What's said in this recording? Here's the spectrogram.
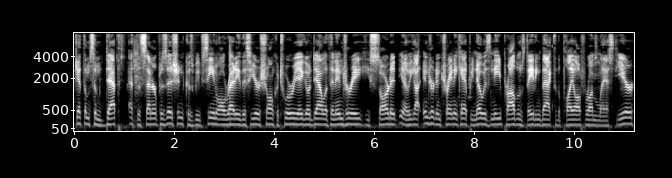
get them some depth at the center position because we've seen already this year Sean Couturier go down with an injury. He started, you know, he got injured in training camp. We know his knee problems dating back to the playoff run last year.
